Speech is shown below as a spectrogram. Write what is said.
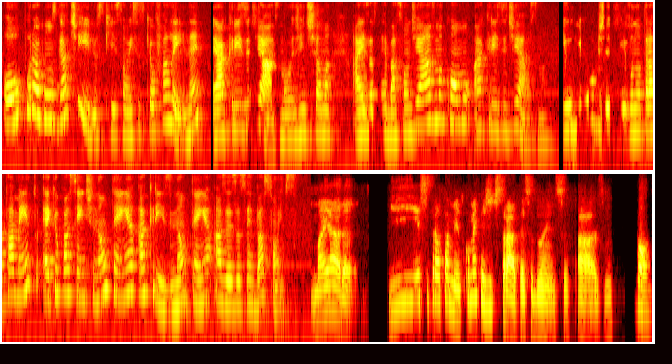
ou por alguns gatilhos, que são esses que eu falei, né? É a crise de asma. A gente chama a exacerbação de asma como a crise de asma. E o meu objetivo no tratamento é que o paciente não tenha a crise, não tenha as exacerbações. Mayara, e esse tratamento, como é que a gente trata essa doença, a asma? Bom,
